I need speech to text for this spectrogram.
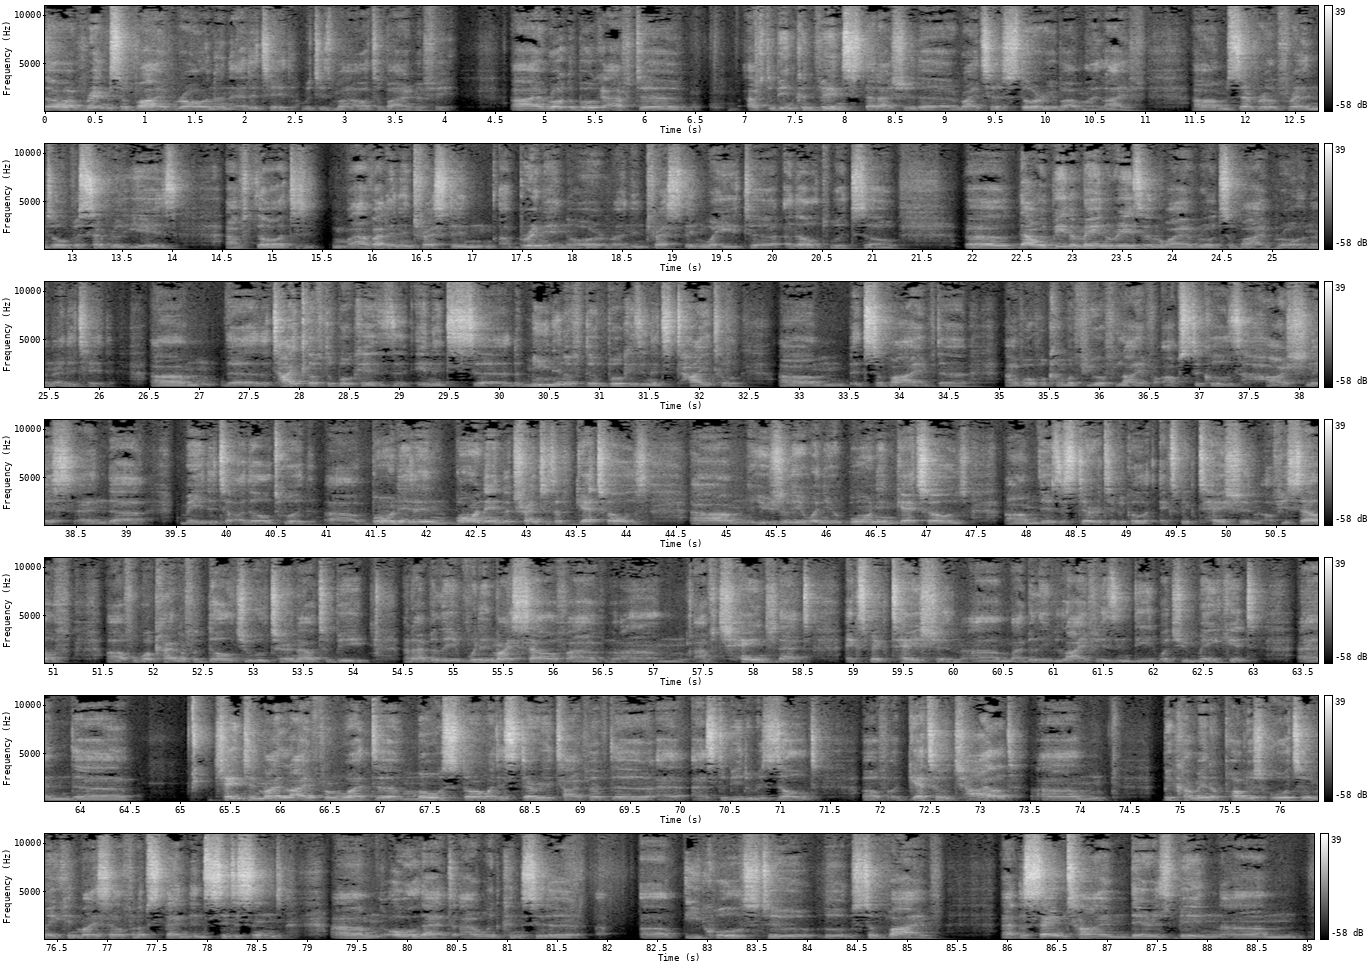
So I've written Survived, Raw and Unedited, which is my autobiography. I wrote the book after after being convinced that I should uh, write a story about my life. Um, several friends over several years have thought I've had an interesting upbringing or an interesting way to adulthood. So uh, that would be the main reason why I wrote Survived, Raw and Unedited. Um, the, the title of the book is in its, uh, the meaning of the book is in its title. Um, it survived. Uh, I've overcome a few of life obstacles, harshness, and uh, made it to adulthood. Uh, born in born in the trenches of ghettos. Um, usually, when you're born in ghettos, um, there's a stereotypical expectation of yourself for what kind of adult you will turn out to be. And I believe within myself, I've, um, I've changed that expectation. Um, I believe life is indeed what you make it. And uh, changing my life from what uh, most or what is stereotyped of the uh, as to be the result of a ghetto child um, becoming a published author making myself an upstanding citizen um, all that I would consider uh, equals to survive. At the same time, there has been um,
